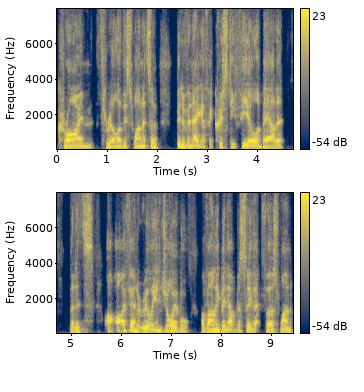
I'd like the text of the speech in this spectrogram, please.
crime thriller, this one. It's a bit of an Agatha Christie feel about it but it's I, I, found it really enjoyable. I've only been able to see that first one,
